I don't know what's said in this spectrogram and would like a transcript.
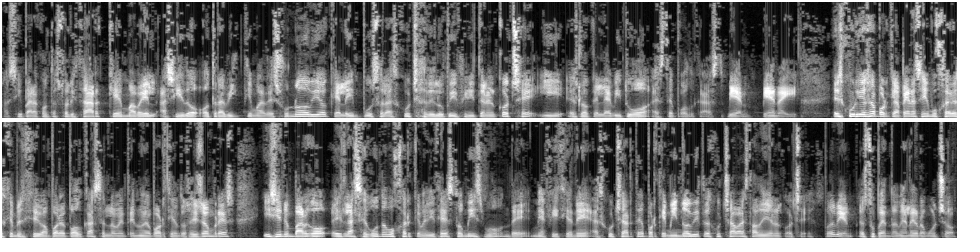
así para contextualizar, que Mabel ha sido otra víctima de su novio que le impuso la escucha de Loop Infinito en el coche y es lo que le habituó a este podcast. Bien, bien ahí. Es curioso porque apenas hay mujeres que me escriban por el podcast, el 99% sois hombres, y sin embargo es la segunda mujer que me dice esto mismo de me aficioné a escucharte porque mi novio te escuchaba estando yo en el coche. Pues bien, estupendo, me alegro mucho.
